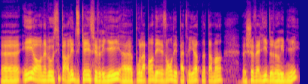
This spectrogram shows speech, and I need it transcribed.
Et on avait aussi parlé du 15 février pour la pendaison des Patriotes, notamment Chevalier de Lorimier.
